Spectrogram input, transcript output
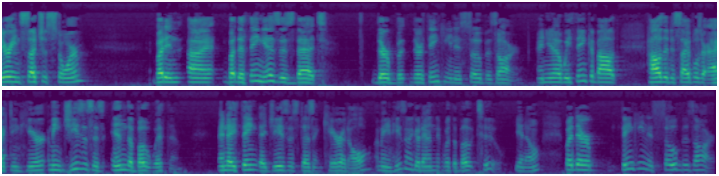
during such a storm. But in uh, but the thing is, is that their their thinking is so bizarre. And you know, we think about how the disciples are acting here. I mean, Jesus is in the boat with them, and they think that Jesus doesn't care at all. I mean, he's going to go down with the boat too, you know. But their thinking is so bizarre.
